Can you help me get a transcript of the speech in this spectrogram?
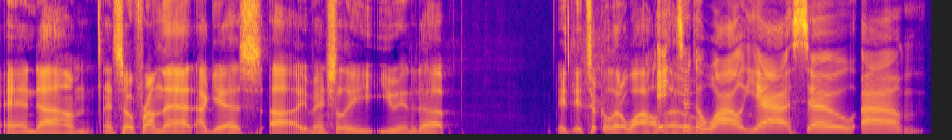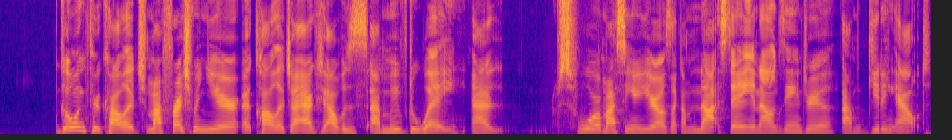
and um, and so from that, I guess uh, eventually you ended up. It, it took a little while. It though. took a while, yeah. So, um, going through college, my freshman year at college, I actually I was I moved away. I swore my senior year I was like I'm not staying in Alexandria. I'm getting out.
